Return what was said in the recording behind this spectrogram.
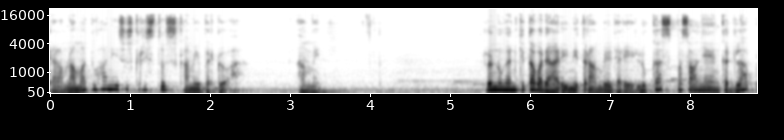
Dalam nama Tuhan Yesus Kristus kami berdoa. Amin. Renungan kita pada hari ini terambil dari Lukas pasalnya yang ke-8,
